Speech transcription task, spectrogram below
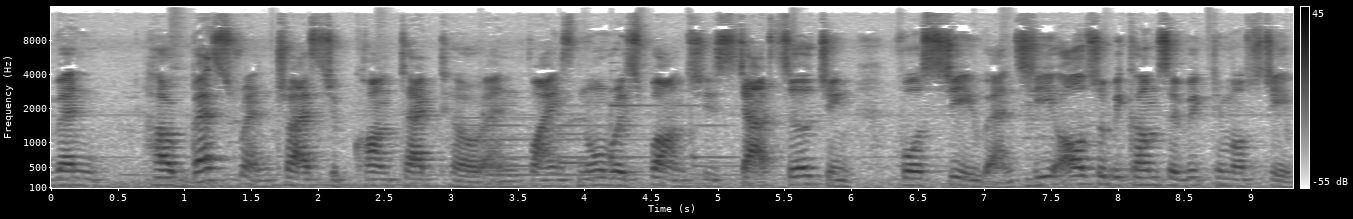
When her best friend tries to contact her and finds no response, she starts searching for Steve and she also becomes a victim of Steve.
